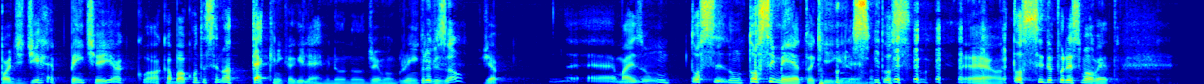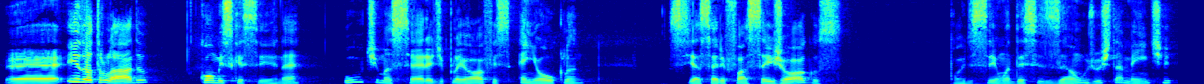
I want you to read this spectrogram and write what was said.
pode de repente aí acabar acontecendo uma técnica, Guilherme, no, no Draymond Green. Previsão? Já é mais um, torci, um torcimento aqui, Guilherme. Uma torci, é, uma torcida por esse momento. É, e do outro lado, como esquecer, né? Última série de playoffs em Oakland. Se a série for a seis jogos, pode ser uma decisão justamente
